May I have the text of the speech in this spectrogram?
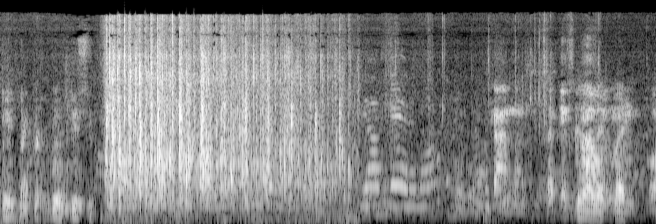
ทิ้งไปตั้งเรื่อง20 การสะเก็ดข่าวมันก็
